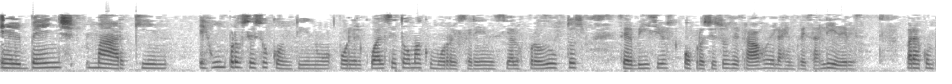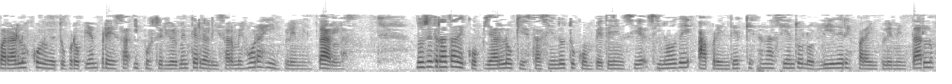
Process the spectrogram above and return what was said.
El benchmarking es un proceso continuo por el cual se toma como referencia los productos, servicios o procesos de trabajo de las empresas líderes para compararlos con los de tu propia empresa y posteriormente realizar mejoras e implementarlas. No se trata de copiar lo que está haciendo tu competencia, sino de aprender qué están haciendo los líderes para implementarlo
